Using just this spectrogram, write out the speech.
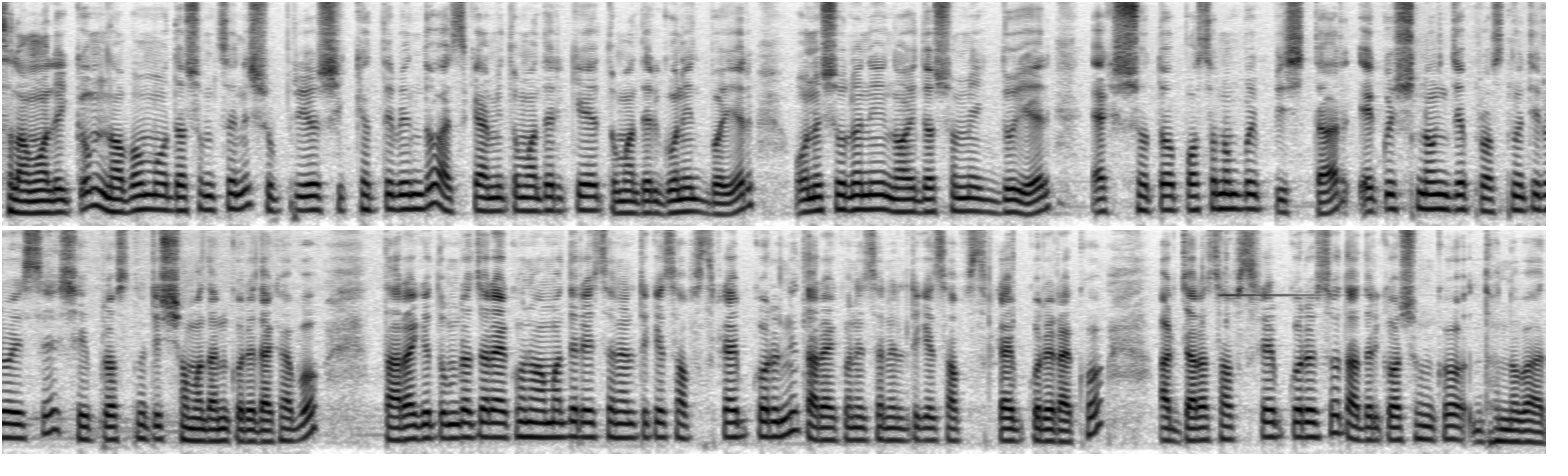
আসসালামু আলাইকুম। নবম ও দশম শ্রেণির সুপ্রিয় শিক্ষার্থীবৃন্দ, আজকে আমি তোমাদেরকে তোমাদের গণিত বইয়ের অনুশীলনী নয় দশমিক দুইয়ের একশত পঁচানব্বই পৃষ্ঠার একুশ নং যে প্রশ্নটি রয়েছে, সেই প্রশ্নটির সমাধান করে দেখাবো। তার আগে তোমরা যারা এখনও আমাদের এই চ্যানেলটিকে সাবস্ক্রাইব করনি, তারা এখন এই চ্যানেলটিকে সাবস্ক্রাইব করে রাখো। আর যারা সাবস্ক্রাইব করেছ, তাদেরকে অসংখ্য ধন্যবাদ।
